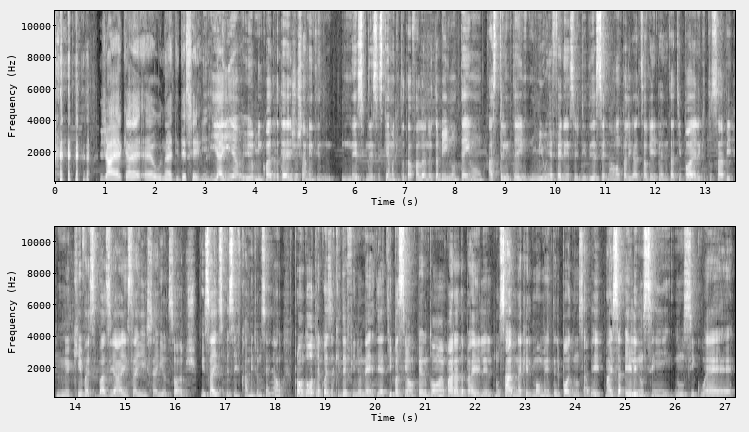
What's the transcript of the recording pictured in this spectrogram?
Já Eric é, é, o nerd de DC. Né? E, e, aí eu, eu, me enquadro até justamente nesse, nesse esquema que tu tá falando. Eu também não tenho as 30 mil referências de DC, não, tá ligado? Se alguém perguntar, tipo, ó, oh, Eric, tu sabe no que vai se basear isso aí, isso aí, eu disse, ó, bicho. Isso aí especificamente eu não sei, não. Pronto, outra coisa que define o nerd é tipo assim, ó, perguntou uma parada pra ele. Ele não sabe naquele momento, ele pode não saber. Mas ele não se. não se, é,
